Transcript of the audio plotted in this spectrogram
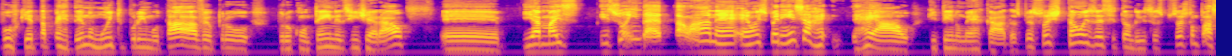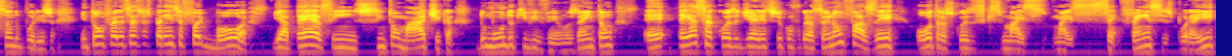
porque está perdendo muito para o imutável, para o containers em geral, é, e é mais isso ainda está é, lá, né? É uma experiência re real que tem no mercado. As pessoas estão exercitando isso, as pessoas estão passando por isso. Então oferecer essa experiência foi boa e até assim sintomática do mundo que vivemos, né? Então é, ter essa coisa de gerência de configuração e não fazer outras coisas que mais mais fancies por aí,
